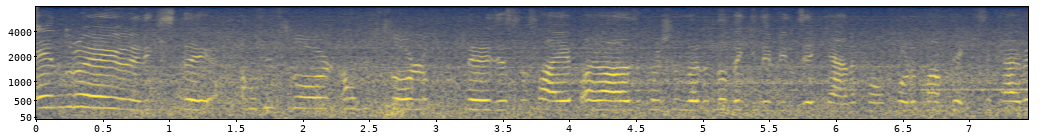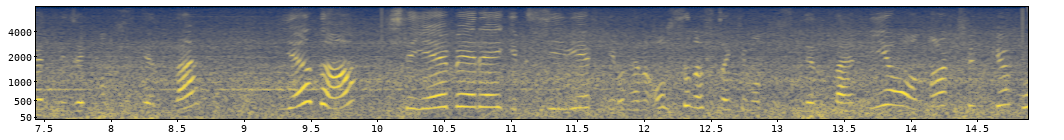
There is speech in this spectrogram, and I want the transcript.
enduro'ya yönelik işte hafif zor, hafif zorluk derecesine sahip arazi koşullarında da gidebilecek yani konforundan pek şey kaybetmeyecek motosikletler ya da işte YBR gibi, CVF gibi hani o sınıftaki motosikletler. Niye onlar? Çünkü bu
